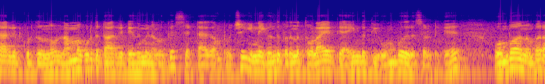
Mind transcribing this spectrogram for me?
டார்கெட் கொடுத்துருந்தோம். நம்ம கொடுத்த டார்கெட் எதுவுமே நமக்கு செட் ஆகாமல் போச்சு. இன்றைக்கி வந்து பார்த்தோன்னா தொள்ளாயிரத்தி ஐம்பத்தி ஒம்பது ரிசல்ட்டுக்கு ஒம்பது நம்பர்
